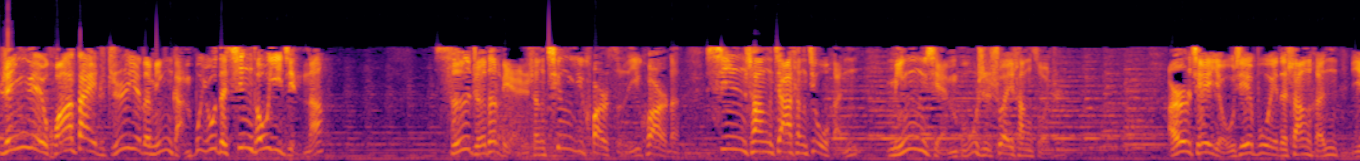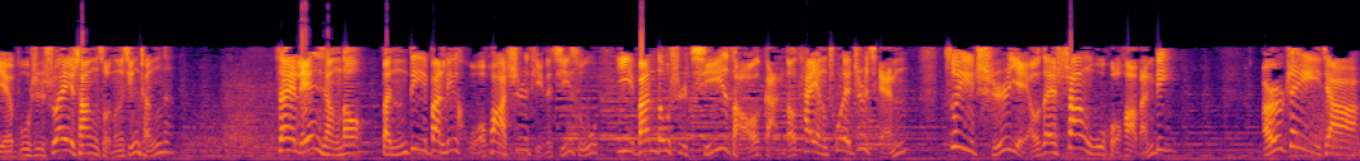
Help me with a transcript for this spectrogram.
任月华带着职业的敏感，不由得心头一紧呢。死者的脸上青一块紫一块的，新伤加上旧痕，明显不是摔伤所致。而且有些部位的伤痕也不是摔伤所能形成的。再联想到本地办理火化尸体的习俗，一般都是起早赶到太阳出来之前，最迟也要在上午火化完毕。而这一家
